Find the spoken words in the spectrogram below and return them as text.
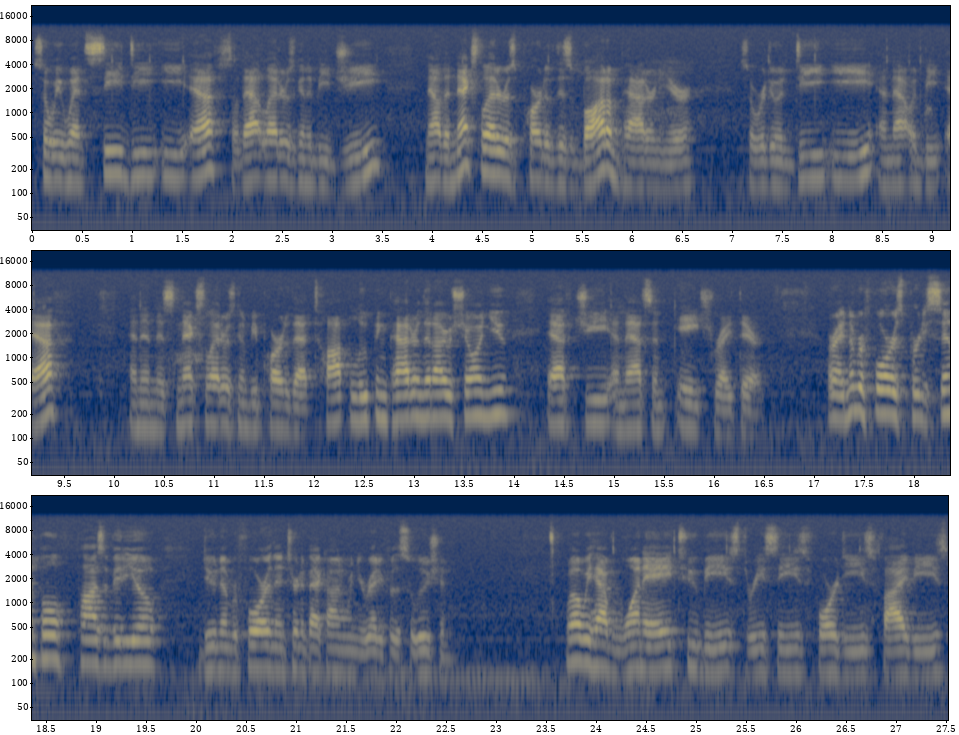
So we went C, D, E, F, so that letter is going to be G. Now the next letter is part of this bottom pattern here. So we're doing D, E, and that would be F. And then this next letter is going to be part of that top looping pattern that I was showing you, F, G, and that's an H right there. All right, number four is pretty simple. Pause the video, do number four, and then turn it back on when you're ready for the solution. Well, we have 1A, 2 B's, 3 C's, 4 D's, 5 E's,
